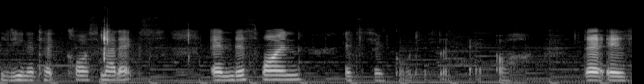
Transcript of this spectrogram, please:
Lunatick Cosmetics. And this one, it's so gorgeous, look at it. Oh, there is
